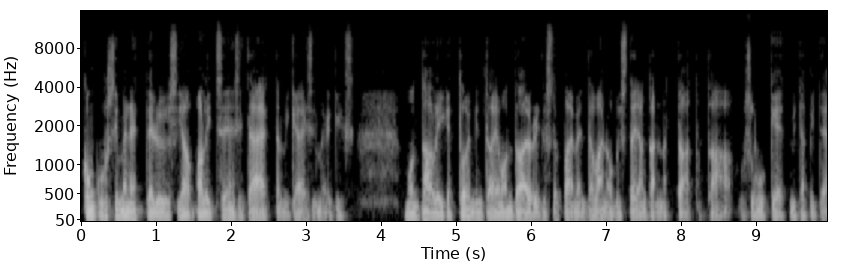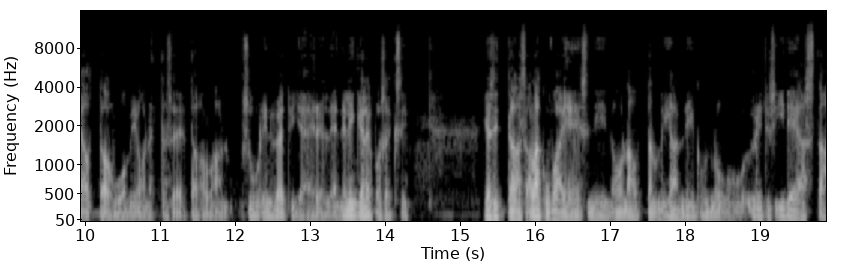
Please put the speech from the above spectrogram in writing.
konkurssimenettelyissä ja valitseen sitä, että mikä esimerkiksi montaa liiketoimintaa ja montaa yritystä paimentavan omistajan kannattaa tota, sulkea, että mitä pitää ottaa huomioon, että se tavallaan suurin hyöty jää edelleen elinkelpoiseksi. Ja sitten taas alkuvaiheessa niin on auttanut ihan niin kuin yritysideasta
